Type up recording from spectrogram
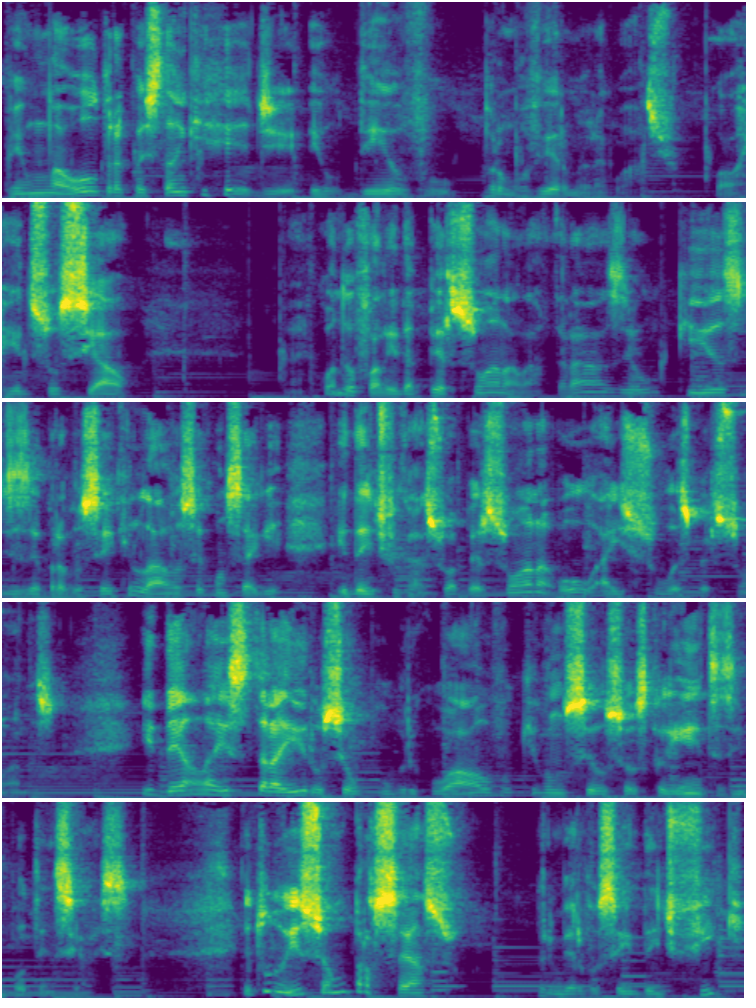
Vem uma outra questão: em que rede eu devo promover o meu negócio? Qual rede social quando eu falei da persona lá atrás, eu quis dizer para você que lá você consegue identificar a sua persona ou as suas personas e dela extrair o seu público-alvo, que vão ser os seus clientes em potenciais. E tudo isso é um processo. Primeiro você identifique,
